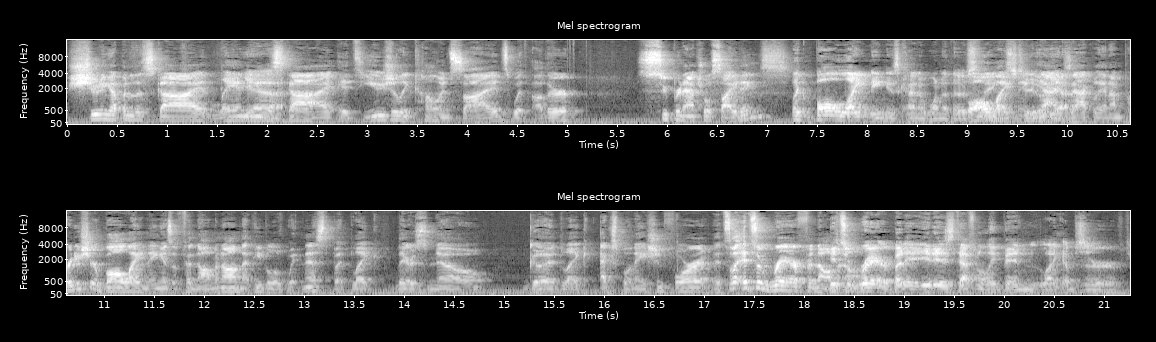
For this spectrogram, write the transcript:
shooting up into the sky, landing in the sky. It's usually coincides with other supernatural sightings. Like ball lightning is kind of one of those Ball things lightning, too. yeah, exactly. And I'm pretty sure ball lightning is a phenomenon that people have witnessed, but like there's no good like explanation for it. It's like it's a rare phenomenon. It's rare, but it, it has definitely been like observed.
